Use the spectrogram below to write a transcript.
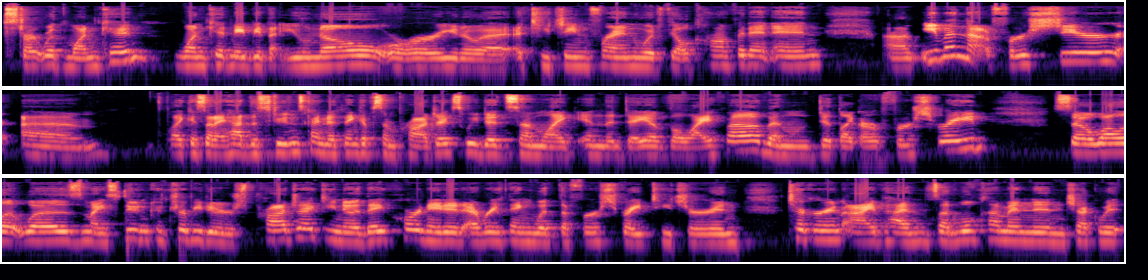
start with one kid, one kid maybe that you know or you know a, a teaching friend would feel confident in. Um, even that first year, um, like I said, I had the students kind of think of some projects. We did some like in the day of the life of and did like our first grade. So while it was my student contributors project, you know, they coordinated everything with the first grade teacher and took her an iPad and said, "We'll come in and check with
